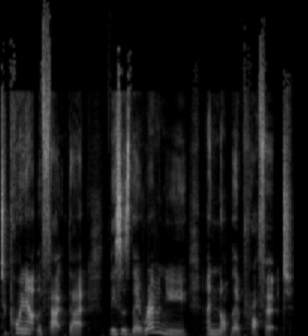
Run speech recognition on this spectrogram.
to point out the fact that this is their revenue and not their profit?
